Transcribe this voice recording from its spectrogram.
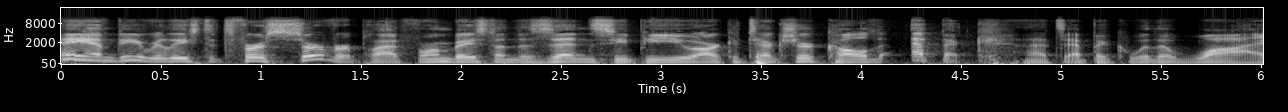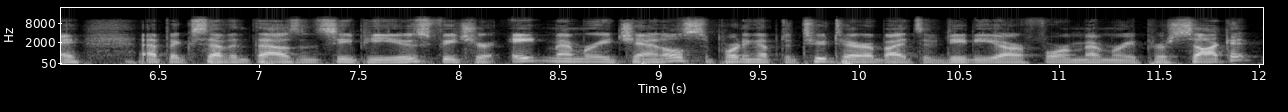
AMD released its first server platform based on the Zen CPU architecture called EPYC. That's EPYC with a Y. EPYC 7000 CPUs feature eight memory channels supporting up to two terabytes of DDR4 memory per socket,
